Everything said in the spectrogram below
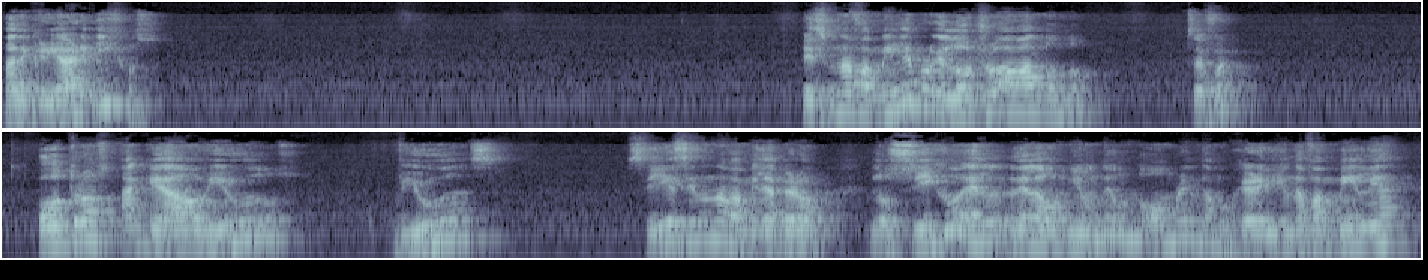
al criar hijos. Es una familia porque el otro abandonó, se fue. Otros han quedado viudos, viudas. Sigue siendo una familia, pero los hijos de la unión de un hombre y una mujer y una familia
